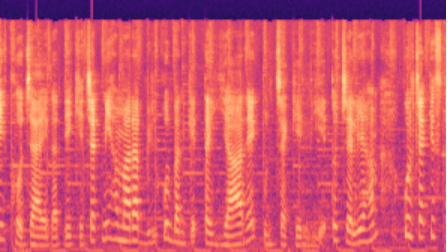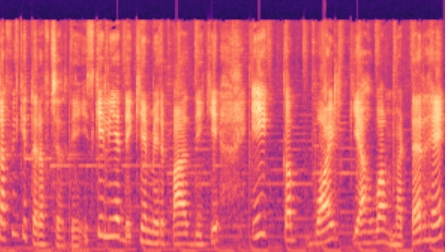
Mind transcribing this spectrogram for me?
थिक हो जाएगा। देखिए, चटनी हमारा बिल्कुल बनके तैयार है कुलचा के लिए। तो चलिए हम कुलचा की स्टफिंग की तरफ़ चलते हैं। इसके लिए देखिए, मेरे पास देखिए, एक कप बॉईल किया हुआ मटर है।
